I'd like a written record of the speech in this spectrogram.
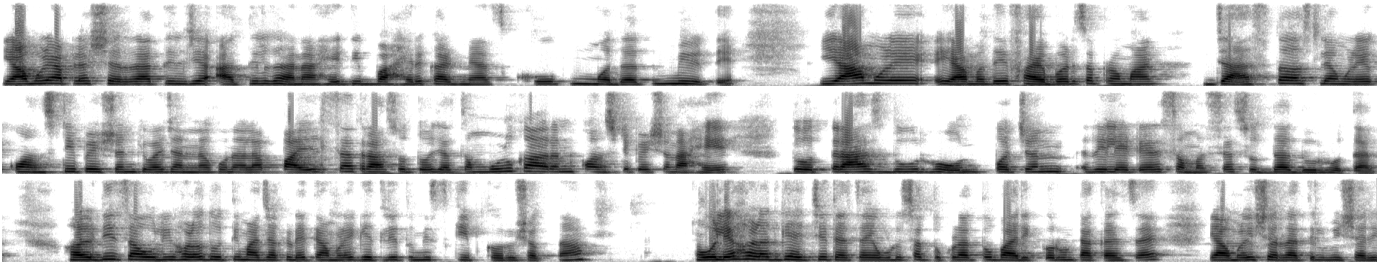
यामुळे आपल्या शरीरातील जे आतील घाण आहे ती बाहेर काढण्यास खूप मदत मिळते. यामुळे यामध्ये फायबरचं प्रमाण जास्त असल्यामुळे कॉन्स्टिपेशन किंवा ज्यांना कोणाला पाईल्सचा त्रास होतो ज्याचं मूळ कारण कॉन्स्टिपेशन आहे तो त्रास दूर होऊन पचन रिलेटेड समस्या सुद्धा दूर होतात. हळदी चावली हळद होती माझ्याकडे त्यामुळे घेतली तुम्ही स्किप करू शकता. ओले हळद घ्यायचे त्याचा एवढासा तुकडा तो बारीक करून टाकायचा आहे. यामुळे शरीरातील विषारी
